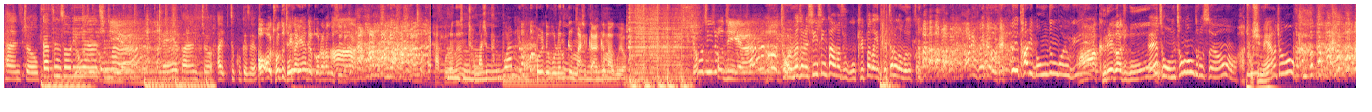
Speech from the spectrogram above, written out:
반쪽 같은 소리 하지마 내 반쪽 아 듣고 계세요? 어, 어, 저도 제가 해야 될 거를 하고 있으니까 신경 쓰지 말고. 핫블루는 첫맛이 풍부합니다. 골드블루는 끝맛이 깔끔하고요. 조지 조지야. 저 얼마 전에 싱싱 타가지고 길바닥에 대자로 넘어졌잖아 아니 왜요 왜? 여기 다리 멍든 거 여기 아 그래가지고. 네, 저 엄청 멍들었어요 아 조심해야죠.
